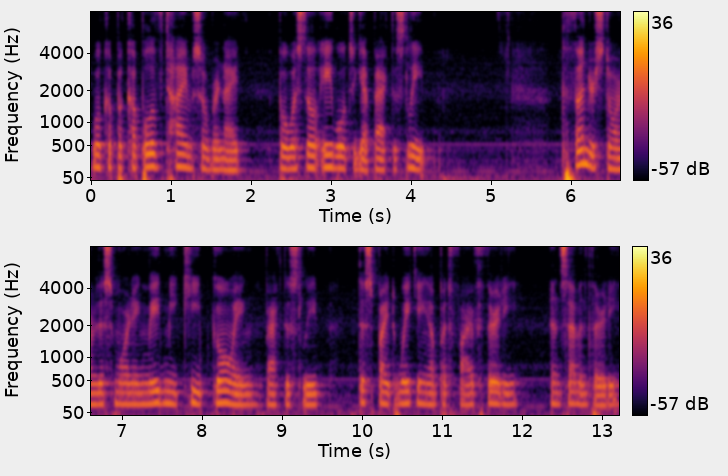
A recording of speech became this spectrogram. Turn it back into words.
Woke up a couple of times overnight, but was still able to get back to sleep. The thunderstorm this morning made me keep going back to sleep despite waking up at 5:30 and 7:30.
